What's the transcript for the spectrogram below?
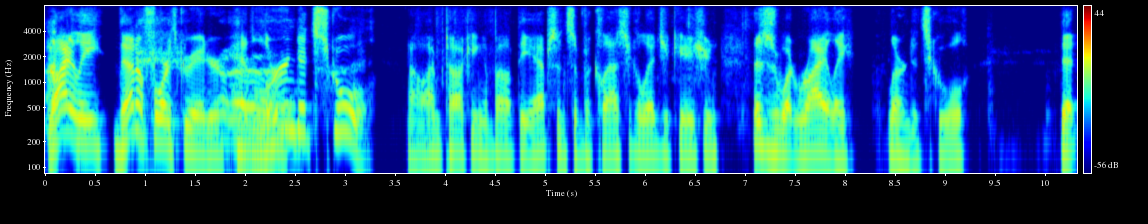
Riley, then a fourth grader, had oh. learned at school. Now I'm talking about the absence of a classical education. This is what Riley learned at school. That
